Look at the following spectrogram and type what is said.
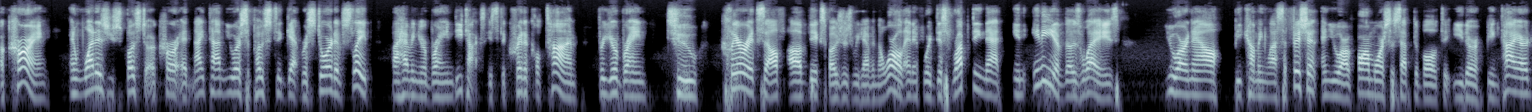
occurring. And what is you supposed to occur at nighttime? You are supposed to get restorative sleep by having your brain detox. It's the critical time for your brain to clear itself of the exposures we have in the world. And if we're disrupting that in any of those ways, you are now becoming less efficient and you are far more susceptible to either being tired,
